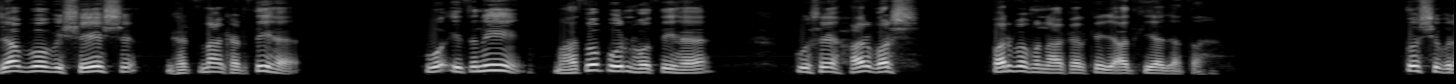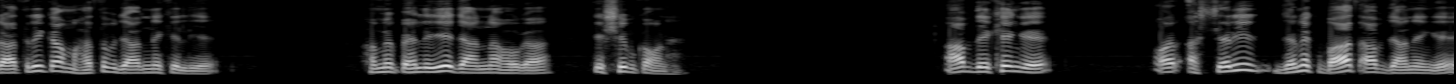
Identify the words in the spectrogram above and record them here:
जब वो विशेष घटना घटती है वो इतनी महत्वपूर्ण होती है उसे हर वर्ष पर्व मना करके याद किया जाता है। तो शिवरात्रि का महत्व जानने के लिए हमें पहले ये जानना होगा कि शिव कौन है। आप देखेंगे और आश्चर्यजनक बात आप जानेंगे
